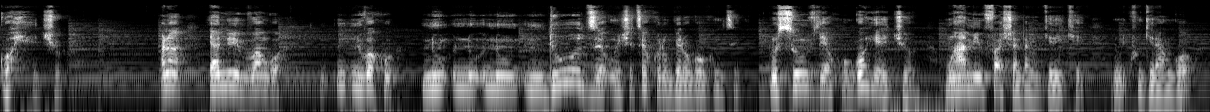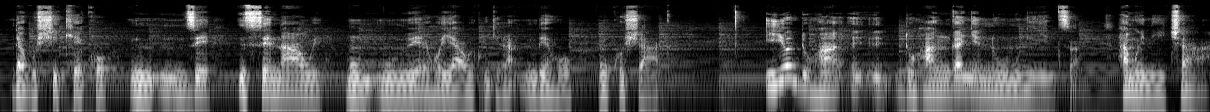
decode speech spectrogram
rwo hejuru. Ya ndirimbo ivuga ngo nuva ku nu- nu- nu- nduze unshitse ku rugero rwo kuzi rusumvye ku rwo hejuru. Mwami mfasha iki kugira ngo ndagushike ko nze nse nawe mu mibereho yawe kugira mbeho nk'uko ushaka. Iyo eh, eh, duhanganye n'umwiza hamwe n'icaha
